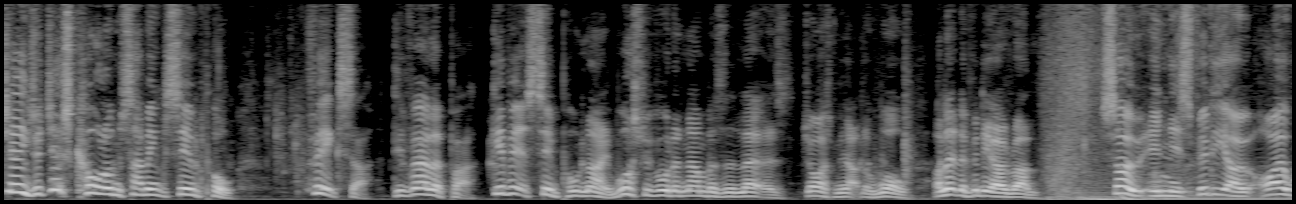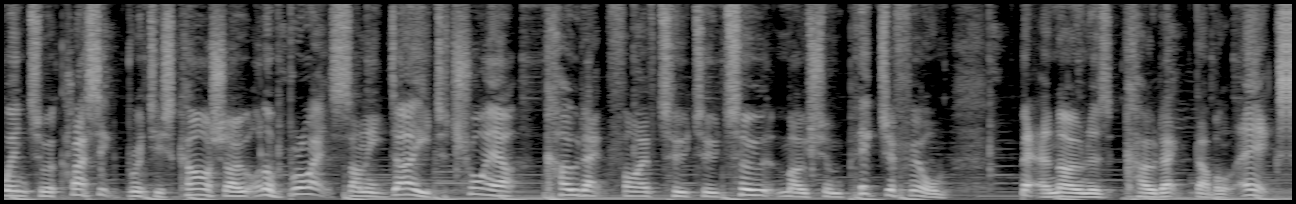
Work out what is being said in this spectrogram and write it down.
Jeez, just call them something simple. Fixer, developer, give it a simple name. What's with all the numbers and letters? Drives me up the wall. I'll let the video run. So in this video, I went to a classic British car show on a bright sunny day to try out Kodak 5222 motion picture film, better known as Kodak Double X.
